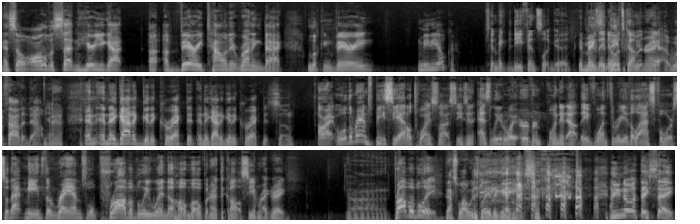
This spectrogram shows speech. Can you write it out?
And so all of a sudden, here you got a, a very talented running back looking very mediocre. It's going to make the defense look good. It makes they know what's coming, right? Yeah, without a doubt, yeah. man. And and they got to get it corrected, and they got to get it corrected soon. All right. Well, the Rams beat Seattle twice last season. As LeRoy Irvin pointed out, they've won three of the last four. So that means the Rams will probably win the home opener at the Coliseum, right, Greg? Uh, probably. That's why we play the games. you know what they say?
